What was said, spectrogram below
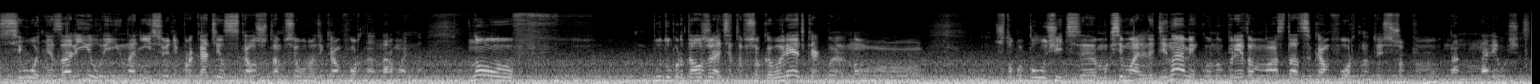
сегодня залил и на ней сегодня прокатился, сказал, что там все вроде комфортно, нормально. Но буду продолжать это все ковырять, как бы, ну, чтобы получить э, максимально динамику, но при этом остаться комфортно, то есть, чтобы налево сейчас,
